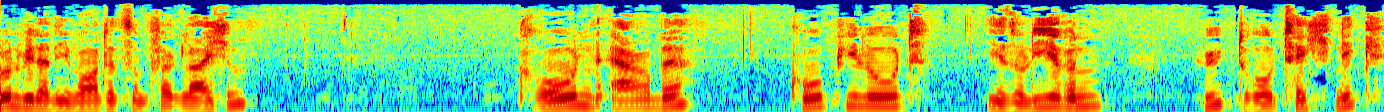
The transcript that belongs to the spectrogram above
Nun wieder die Worte zum Vergleichen. Kronerbe, Copilot, Isolieren, Hydrotechnik,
